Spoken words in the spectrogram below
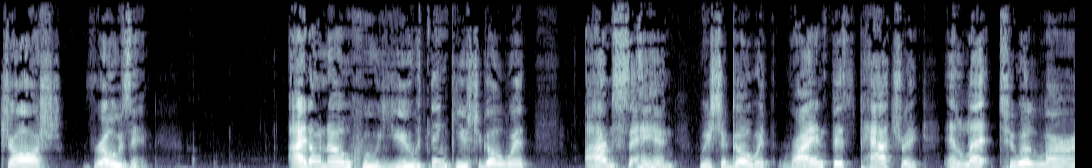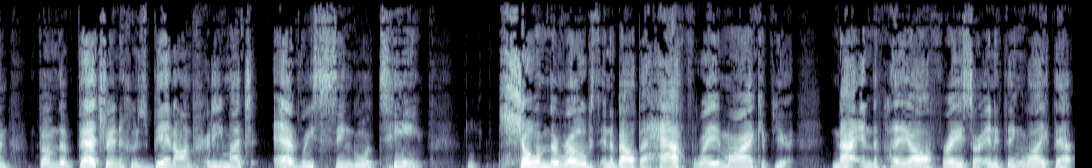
Josh Rosen. I don't know who you think you should go with. I'm saying we should go with Ryan Fitzpatrick and let Tua learn from the veteran who's been on pretty much every single team. Show him the ropes in about the halfway mark if you're not in the playoff race or anything like that.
